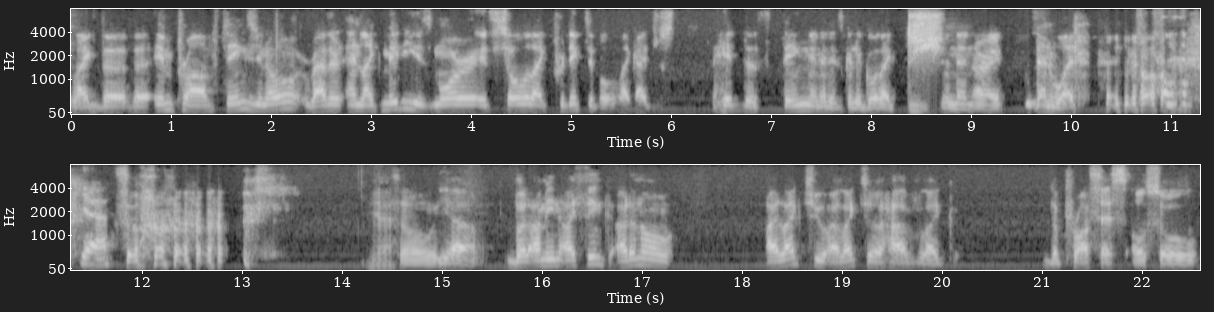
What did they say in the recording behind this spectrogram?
like the the improv things, you know, rather and like MIDI is more it's so like predictable. Like I just hit the thing and then it's gonna go like and then all right then what? You know? Yeah. So yeah. so yeah. But i mean i think i don't know i like to i like to have like the process also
